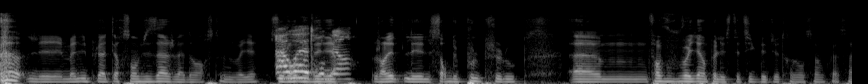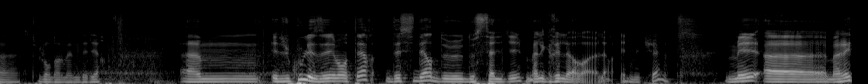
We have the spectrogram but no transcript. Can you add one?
les manipulateurs sans visage là dans Hearthstone, vous voyez Ah ouais, trop délire. bien Genre les, les sortes de poulpes chelous. Euh, Enfin, vous voyez un peu l'esthétique des dieux très anciens, quoi. Ça, c'est toujours dans le même délire. Euh, et du coup, les élémentaires décidèrent de, de s'allier malgré leur, leur haine mutuelle. Mais euh, malgré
